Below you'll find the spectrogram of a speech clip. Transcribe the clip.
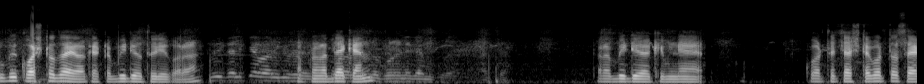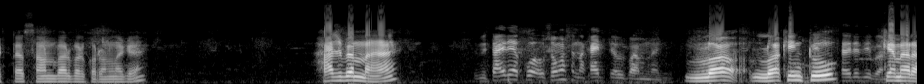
খুবই কষ্টদায়ক একটা ভিডিও তৈরি করা। আপনারা দেখেন। আচ্ছা তারা ভিডিও কেমনে করতে চেষ্টা করতেছে একটা সাউন্ড বারবার করানো লাগে। হাসবেন না হ্যাঁ? কো- লকিং টু ক্যামেরা।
